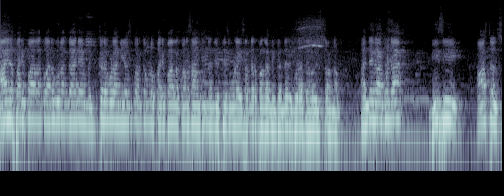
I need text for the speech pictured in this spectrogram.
ఆయన పరిపాలనకు అనుగుణంగానే ఇక్కడ కూడా నియోజకవర్గంలో పరిపాలన కొనసాగుతుందని చెప్పేసి కూడా ఈ సందర్భంగా మీకు అందరికి కూడా సెలవిస్తున్నాం అంతేకాకుండా బీసీ హాస్టల్స్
